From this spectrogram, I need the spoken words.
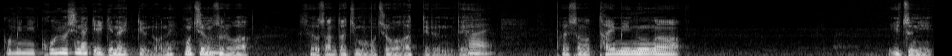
コミに公表しなきゃいけないっていうのはねもちろんそれは瀬尾さんたちももちろん分かってるんで、やっはいぱりそのタイミングがいつに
